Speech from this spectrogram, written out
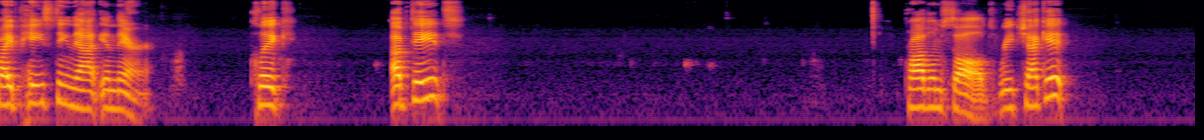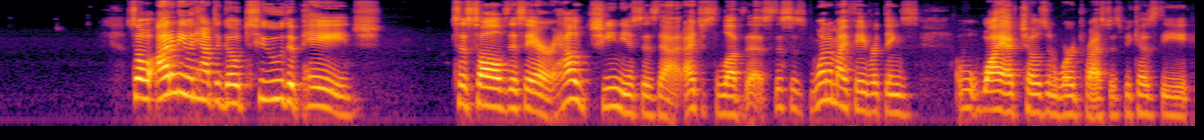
by pasting that in there. Click update. Problem solved. Recheck it. So I don't even have to go to the page to solve this error. How genius is that? I just love this. This is one of my favorite things why I've chosen WordPress is because the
